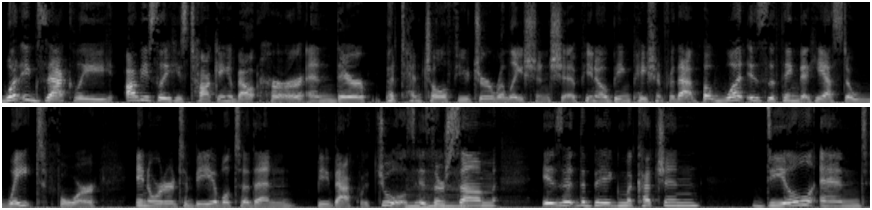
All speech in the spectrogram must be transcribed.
what exactly obviously he's talking about her and their potential future relationship, you know, being patient for that. But what is the thing that he has to wait for in order to be able to then be back with Jules? Is there mm-hmm. some is it the big McCutcheon deal and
